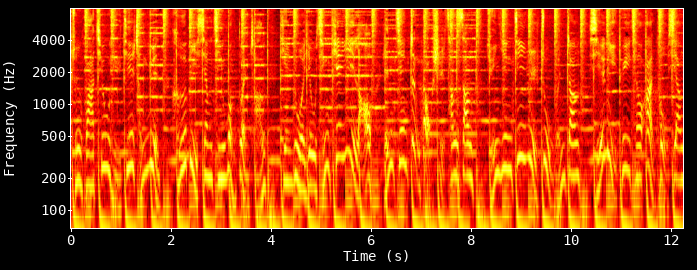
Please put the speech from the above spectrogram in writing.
春花秋雨皆成韵，何必相亲望断肠？天若有情天亦老，人间正道是沧桑。群英今日著文章，协力推敲暗透香。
